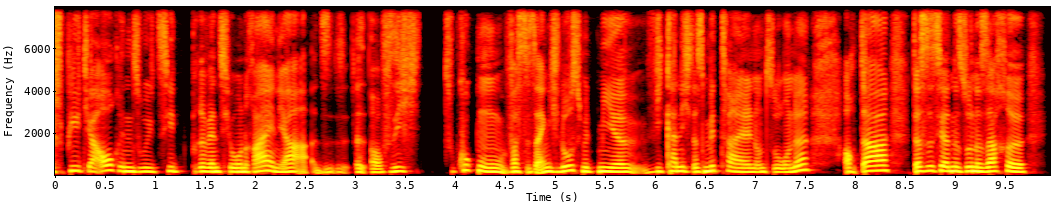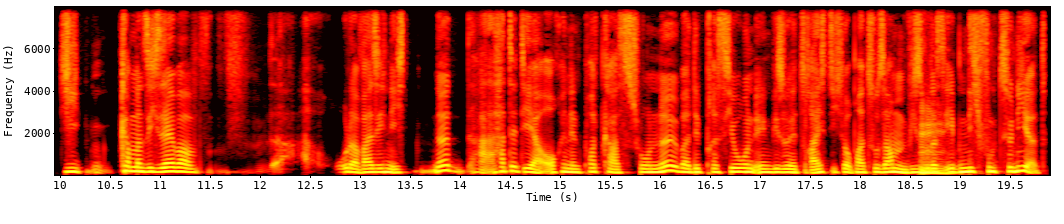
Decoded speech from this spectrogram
spielt ja auch in Suizidprävention rein, ja, auf sich zu gucken, was ist eigentlich los mit mir, wie kann ich das mitteilen und so, ne? Auch da, das ist ja eine, so eine Sache, die kann man sich selber oder weiß ich nicht, ne, hattet ihr ja auch in den Podcasts schon, ne, über Depressionen irgendwie so, jetzt reiß dich doch mal zusammen, wieso Mhm. das eben nicht funktioniert,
